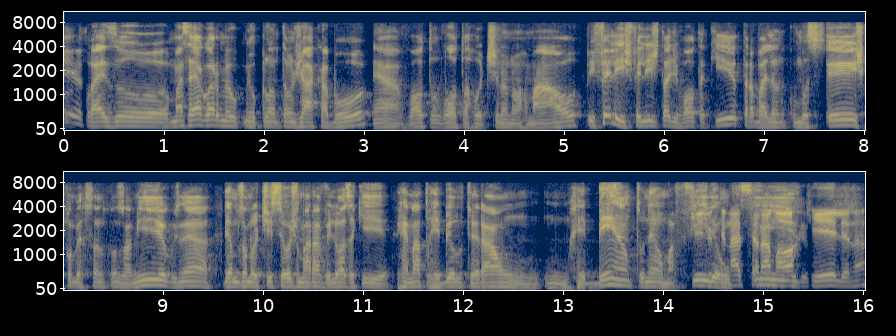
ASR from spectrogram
isso. Mas, o, mas aí agora meu, meu plantão já acabou, né? Volto, volto à rotina normal. E feliz, feliz de estar de volta aqui, trabalhando com vocês, conversando com os amigos, né? Demos a notícia hoje maravilhosa que Renato Rebelo terá um, um rebento, né? Uma filha, filho que um nascerá filho. maior que ele, né?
